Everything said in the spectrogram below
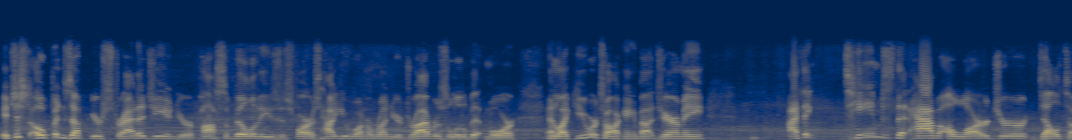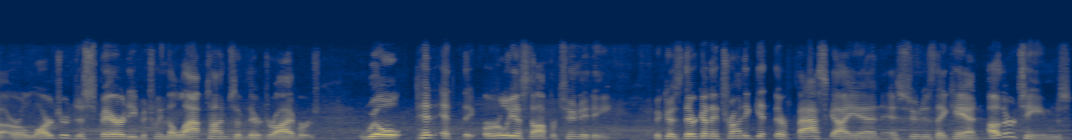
it just opens up your strategy and your possibilities as far as how you want to run your drivers a little bit more. And like you were talking about, Jeremy, I think teams that have a larger delta or a larger disparity between the lap times of their drivers will pit at the earliest opportunity because they're going to try to get their fast guy in as soon as they can. Other teams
